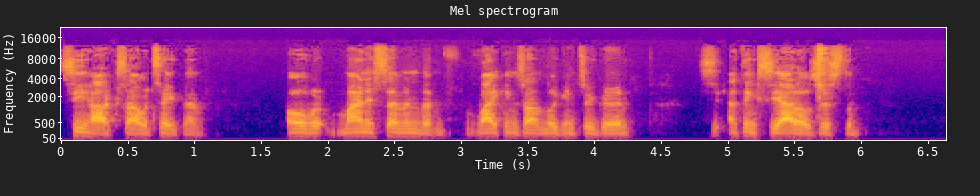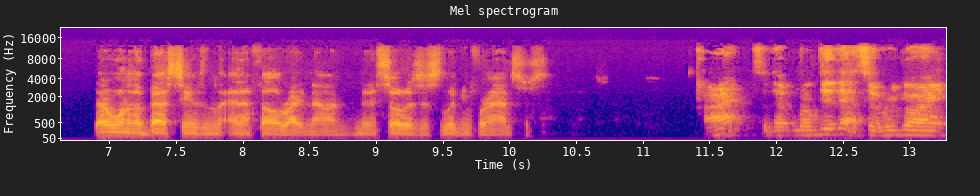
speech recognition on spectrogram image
Seahawks, I would take them. Over minus seven. The Vikings aren't looking too good. I think Seattle's just the they're one of the best teams in the NFL right now, and Minnesota's just looking for answers. All right. So that, we'll do that. So we're going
